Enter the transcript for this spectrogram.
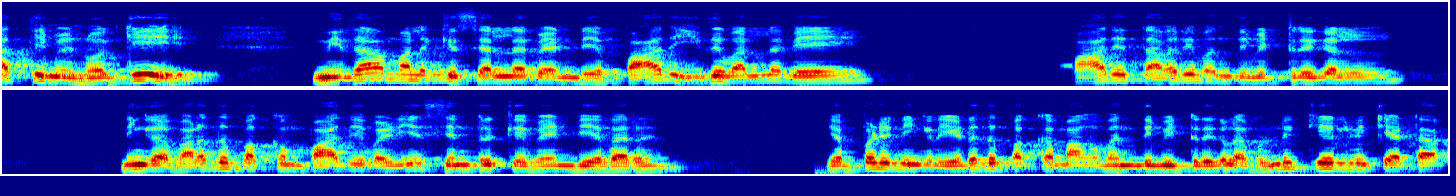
ஆத்திமை நோக்கி நிதாமலைக்கு செல்ல வேண்டிய பாதி இது வல்லவே பாதி தவறி வந்து விட்டீர்கள். நீங்க வலது பக்கம் பாதி வழியே சென்றிருக்க வேண்டியவர். எப்படி நீங்கள் இடது பக்கமாக வந்து விட்டீர்கள்? அப்படின்னு கேள்வி கேட்டார்.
